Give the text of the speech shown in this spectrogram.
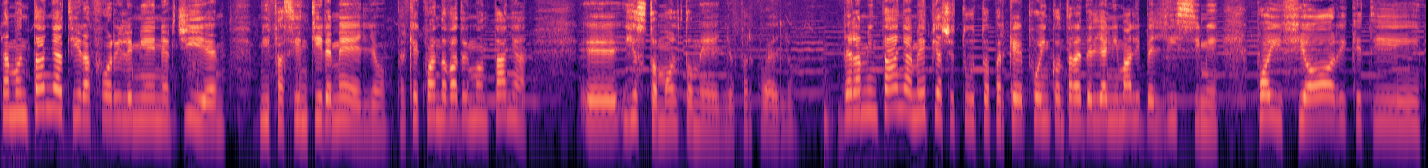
La montagna tira fuori le mie energie, mi fa sentire meglio, perché quando vado in montagna eh, io sto molto meglio per quello. Della montagna a me piace tutto perché puoi incontrare degli animali bellissimi, poi i fiori che ti,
